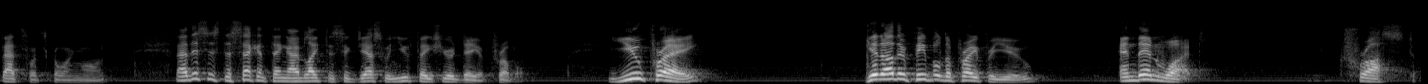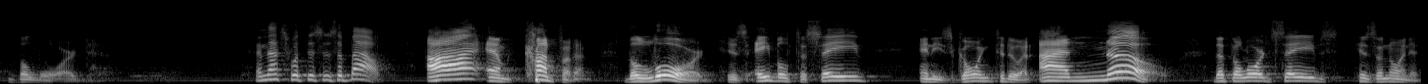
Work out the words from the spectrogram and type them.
That's what's going on. Now, this is the second thing I'd like to suggest when you face your day of trouble. You pray, get other people to pray for you, and then what? Trust the Lord. And that's what this is about. I am confident the Lord is able to save and he's going to do it. I know that the Lord saves his anointed.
